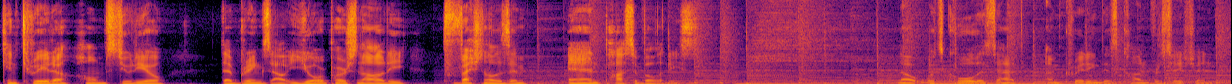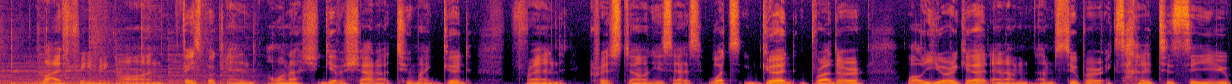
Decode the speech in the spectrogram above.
can create a home studio that brings out your personality, professionalism, and possibilities. Now, what's cool is that I'm creating this conversation live streaming on Facebook, and I want to sh- give a shout out to my good friend Chris Stone. He says, "What's good, brother? Well, you're good, and I'm I'm super excited to see you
